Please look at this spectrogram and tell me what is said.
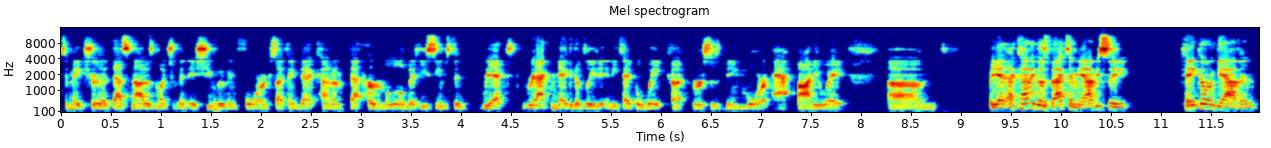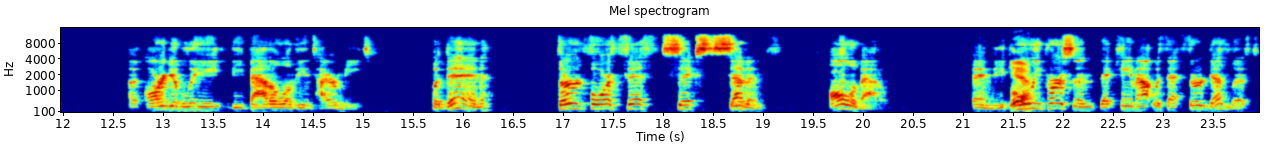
to make sure that that's not as much of an issue moving forward. Because I think that kind of that hurt him a little bit. He seems to react react negatively to any type of weight cut versus being more at body weight. Um, but yeah, that kind of goes back to me. Obviously, Keiko and Gavin, arguably the battle of the entire meet. But then third, fourth, fifth, sixth, seventh, all a battle. And the Yeah. only person that came out with that third deadlift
